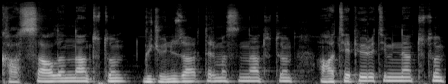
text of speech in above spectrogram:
kas sağlığından tutun, gücünüzü arttırmasından tutun, ATP üretiminden tutun.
